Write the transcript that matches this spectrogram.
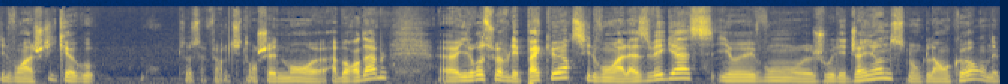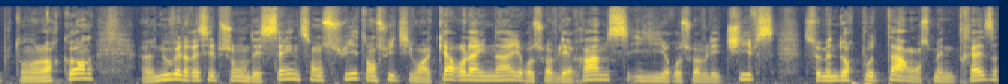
ils vont à Chicago. Ça, fait un petit enchaînement euh, abordable. Euh, ils reçoivent les Packers, ils vont à Las Vegas, ils vont jouer les Giants, donc là encore, on est plutôt dans leur corde. Euh, nouvelle réception des Saints ensuite, ensuite ils vont à Carolina, ils reçoivent les Rams, ils reçoivent les Chiefs. Semaine de repos tard en semaine 13.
